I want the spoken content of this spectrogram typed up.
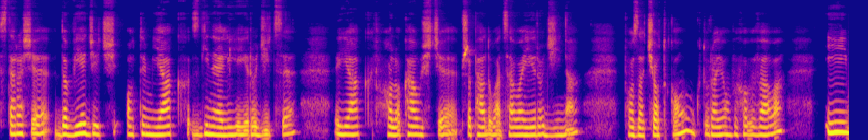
stara się dowiedzieć o tym, jak zginęli jej rodzice, jak w Holokauście przepadła cała jej rodzina, poza ciotką, która ją wychowywała. I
